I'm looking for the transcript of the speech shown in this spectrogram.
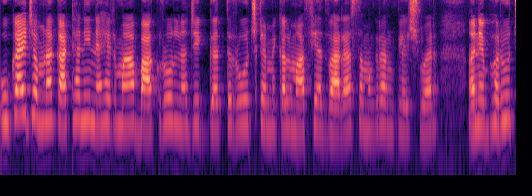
ઉકાઈ જમણા કાંઠાની નહેરમાં બાકરોલ નજીક ગત રોજ કેમિકલ માફિયા દ્વારા સમગ્ર અંકલેશ્વર અને ભરૂચ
